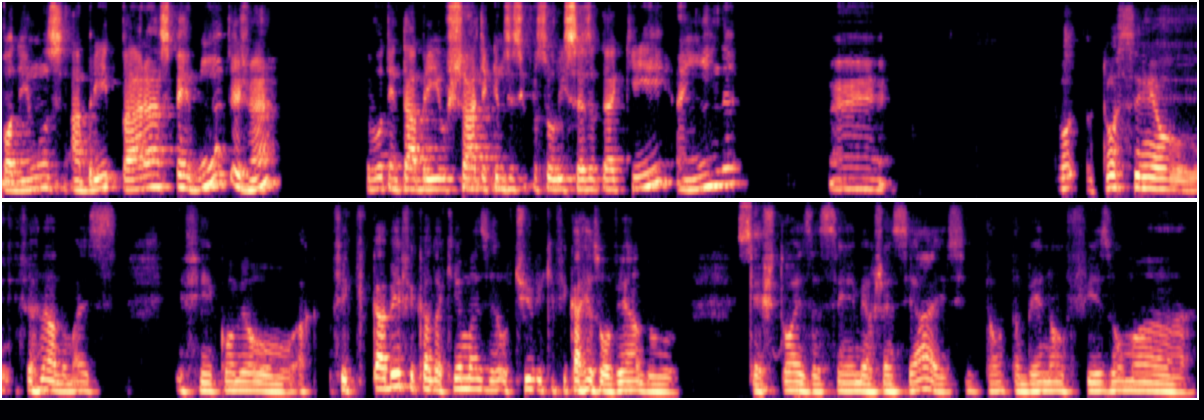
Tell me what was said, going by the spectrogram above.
podemos abrir para as perguntas, né? Eu vou tentar abrir o chat aqui, não sei se o professor Luiz César está aqui ainda. É, Estou sim, eu, Fernando, mas, enfim, como eu fiquei, acabei ficando aqui, mas eu tive que ficar resolvendo sim. questões assim emergenciais, então também não fiz uma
